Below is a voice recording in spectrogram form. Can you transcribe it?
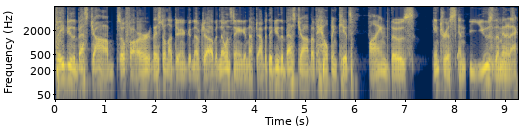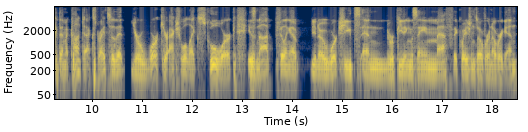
they do the best job so far. They're still not doing a good enough job, and no one's doing a good enough job, but they do the best job of helping kids find those interests and use them in an academic context, right? So that your work, your actual like schoolwork is not filling out you know worksheets and repeating the same math equations over and over again.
